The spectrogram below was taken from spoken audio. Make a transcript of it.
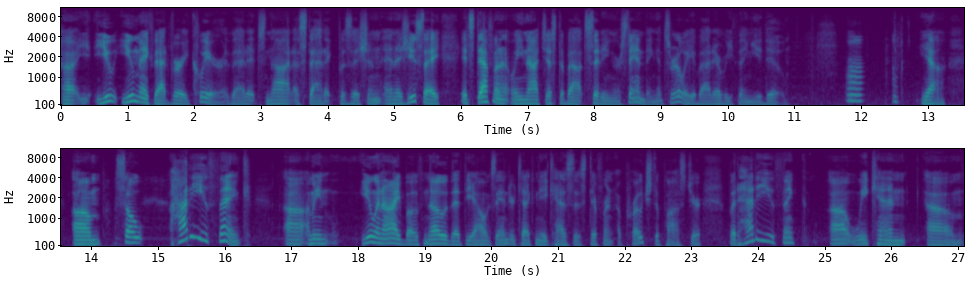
uh, you you make that very clear that it's not a static position, and as you say, it's definitely not just about sitting or standing. It's really about everything you do. Mm. Yeah. Um, so, how do you think? Uh, I mean, you and I both know that the Alexander technique has this different approach to posture, but how do you think uh, we can, um,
